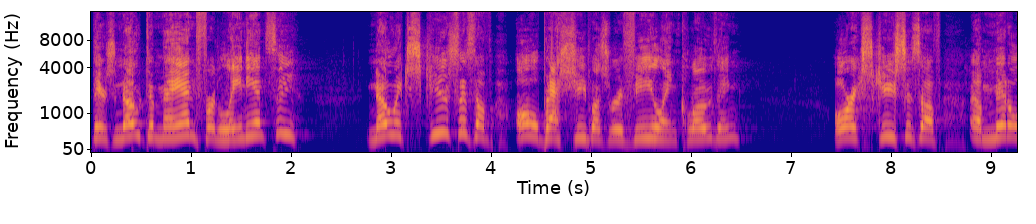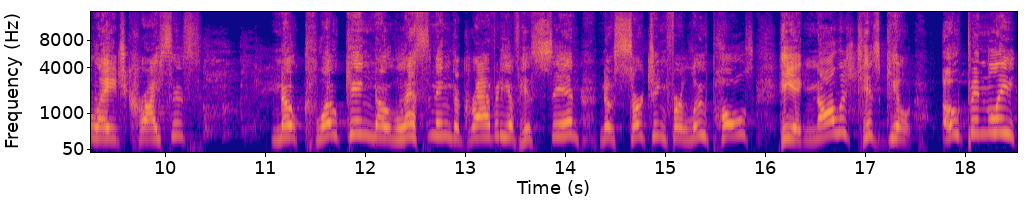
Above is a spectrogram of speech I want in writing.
There's no demand for leniency, no excuses of, oh, Bathsheba's revealing clothing, or excuses of a middle age crisis. No cloaking, no lessening the gravity of his sin, no searching for loopholes. He acknowledged his guilt openly,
